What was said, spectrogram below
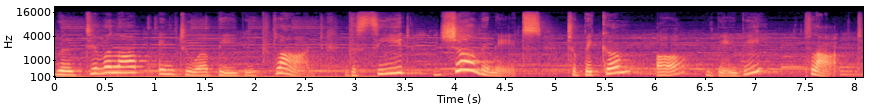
will develop into a baby plant. The seed germinates to become a baby plant.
